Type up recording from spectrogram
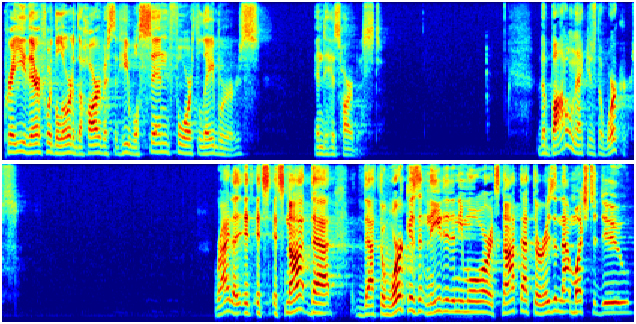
Pray ye therefore the Lord of the harvest that he will send forth laborers into his harvest. The bottleneck is the workers. Right? It, it's, it's not that, that the work isn't needed anymore. It's not that there isn't that much to do.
